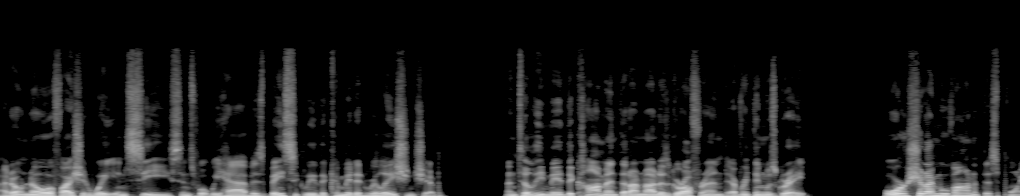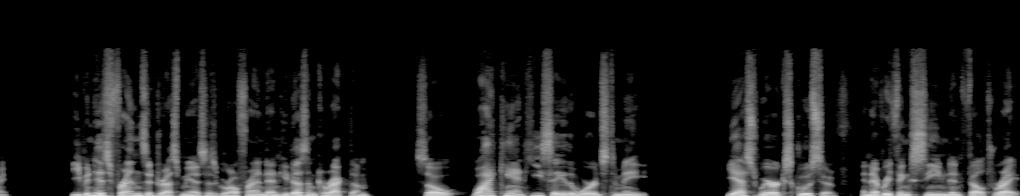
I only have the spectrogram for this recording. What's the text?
I don't know if I should wait and see, since what we have is basically the committed relationship. Until he made the comment that I'm not his girlfriend, everything was great. Or should I move on at this point? Even his friends address me as his girlfriend, and he doesn't correct them. So why can't he say the words to me? Yes, we're exclusive, and everything seemed and felt right.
